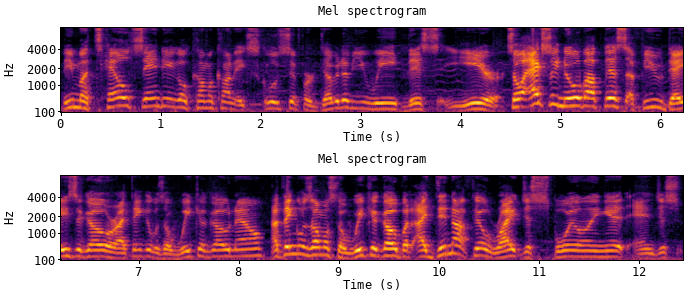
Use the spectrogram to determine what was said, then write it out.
the Mattel San Diego Comic-Con exclusive for WWE this year. So I actually knew about this a few days ago, or I think it was a week ago now. I think it was almost a week ago, but I did not feel right just spoiling it and just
